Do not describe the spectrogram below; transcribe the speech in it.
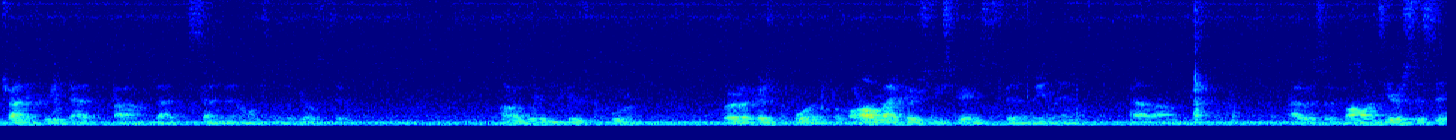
January. So we try to create that, um, that sentiment amongst some of the girls too. Uh, where did you coach before? Where I coached before, all my coaching experience has been in mainland. Um, I was a volunteer assistant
